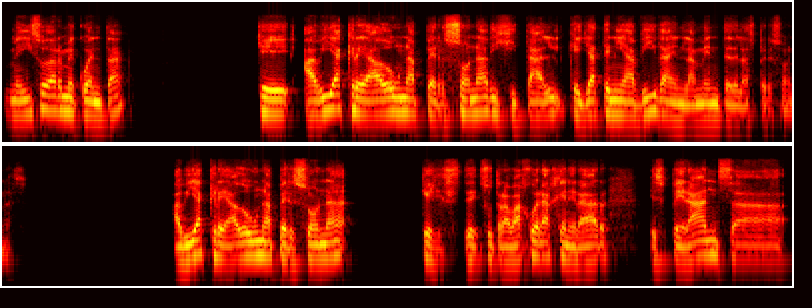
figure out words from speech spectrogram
me hizo darme cuenta que había creado una persona digital que ya tenía vida en la mente de las personas. Había creado una persona que su trabajo era generar esperanza,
